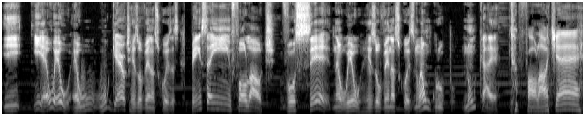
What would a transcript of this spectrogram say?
e e é o eu, é o, o Geralt resolvendo as coisas. Pensa em Fallout. Você, né, o eu resolvendo as coisas. Não é um grupo. Nunca é. Fallout é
